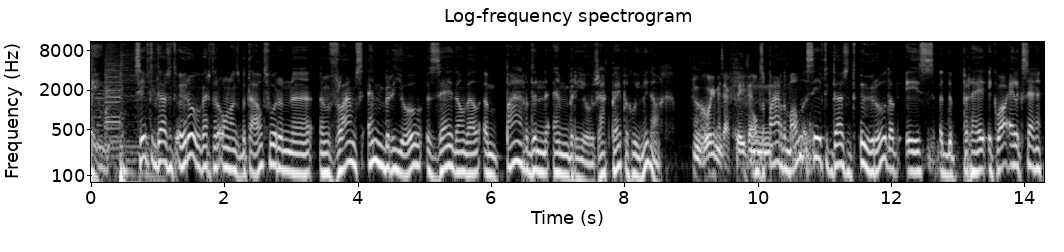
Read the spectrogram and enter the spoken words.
1. 70.000 euro werd er onlangs betaald voor een, eh, een Vlaams embryo, zij dan wel een paardenembryo. Jacques Pijpen, goedemiddag. Goedemiddag, lieve. Onze paardenman, 70.000 euro, dat is de prijs. Ik wou eigenlijk zeggen,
